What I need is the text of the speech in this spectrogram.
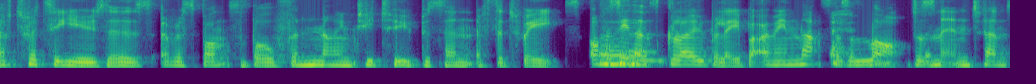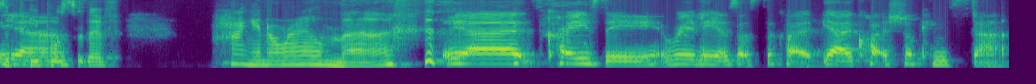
of Twitter users are responsible for 92% of the tweets. Obviously, mm. that's globally, but I mean, that says a lot, doesn't it, in terms of yeah. people sort of hanging around there. yeah, it's crazy. It really is. That's the quite, yeah, quite a shocking stat.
